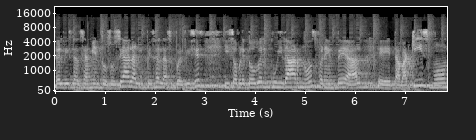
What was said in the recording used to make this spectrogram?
el distanciamiento social, la limpieza de las superficies y sobre todo el cuidarnos frente al eh, tabaquismo,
